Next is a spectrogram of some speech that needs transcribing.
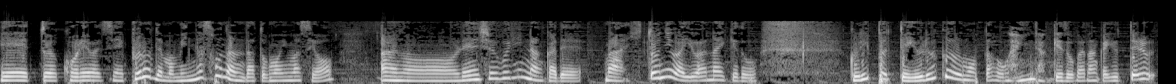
えー、っと、これはですね、プロでもみんなそうなんだと思いますよ。あのー、練習グリーンなんかで、まあ人には言わないけど、グリップって緩く持った方がいいんだけどがなんか言ってる。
